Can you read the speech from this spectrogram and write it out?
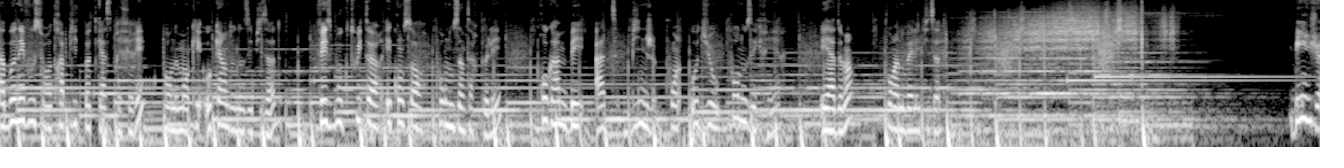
Abonnez-vous sur votre appli de podcast préféré pour ne manquer aucun de nos épisodes. Facebook, Twitter et consorts pour nous interpeller. Programme B at binge.audio pour nous écrire. Et à demain pour un nouvel épisode. Binge.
